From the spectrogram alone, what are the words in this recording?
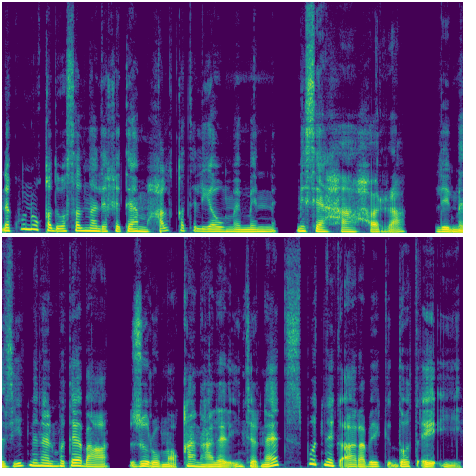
نكون قد وصلنا لختام حلقة اليوم من مساحة حرة. للمزيد من المتابعة زوروا موقعنا على الإنترنت سبوتنيك دوت إي.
